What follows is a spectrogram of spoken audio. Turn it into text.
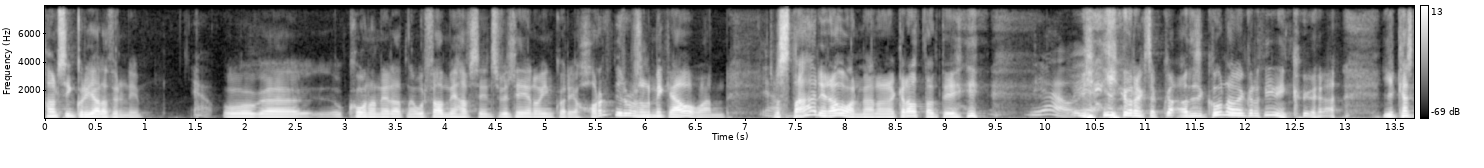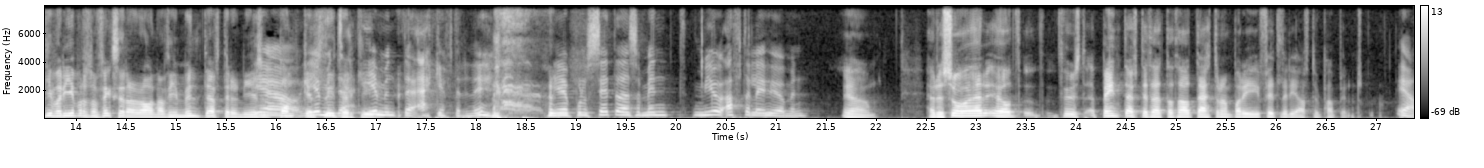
Hann syngur í jarðaförinni Já. og, uh, og konan er þarna úr faðmi hafsins vil þiðan á yngvari og horfir rosalega mikið á hann. Og starir á hann meðan hann er grátandi. Já og ég, ég var ekki að á þessi kona af einhverja þýðingu? Ég, kannski var ég bara svona fixerar á hann því ég myndi eftir henni í já, þessum bonkert ég, myndi, hlutverki. ég myndi ekki eftir henni. Ég hef búin að setja þessa mynd mjög aftarlega í huga minn. Já. Herru, svo er, já, þú veist, beint eftir þetta þá dettur hann bara í fyllir í aftur pappin sko. Já,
